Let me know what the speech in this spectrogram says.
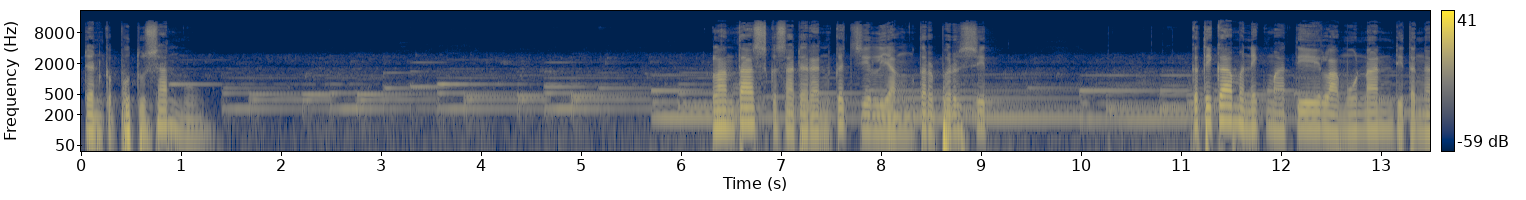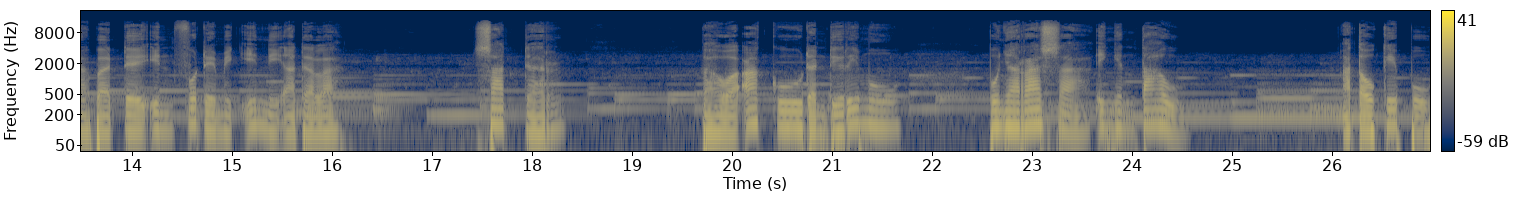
dan keputusanmu. Lantas kesadaran kecil yang terbersit. Ketika menikmati lamunan di tengah badai infodemik ini adalah sadar bahwa aku dan dirimu punya rasa ingin tahu atau kepo,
